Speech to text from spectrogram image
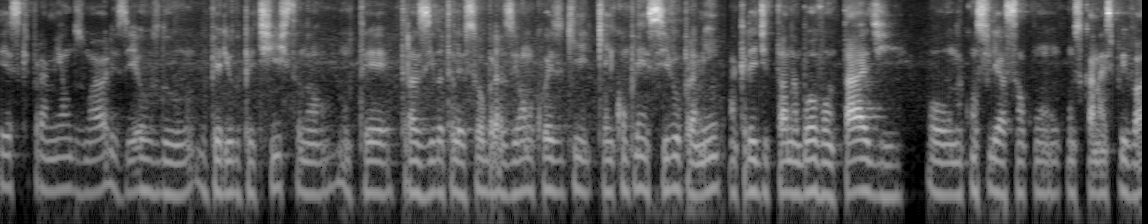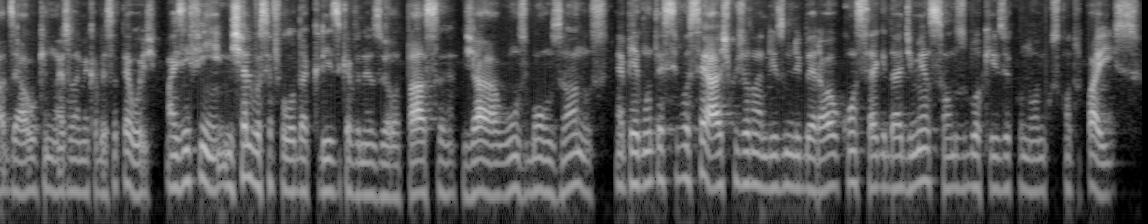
Esse que para mim é um dos maiores erros do, do período petista, não, não, ter trazido a Telesur ao Brasil é uma coisa que, que é incompreensível para mim. Acreditar na boa vontade ou na conciliação com, com, os canais privados é algo que não entra na minha cabeça até hoje. Mas enfim, Michele, você falou da crise que a Venezuela passa já há alguns bons anos. Minha pergunta é se você acha que o jornalismo liberal consegue dar a dimensão dos bloqueios econômicos contra o país.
